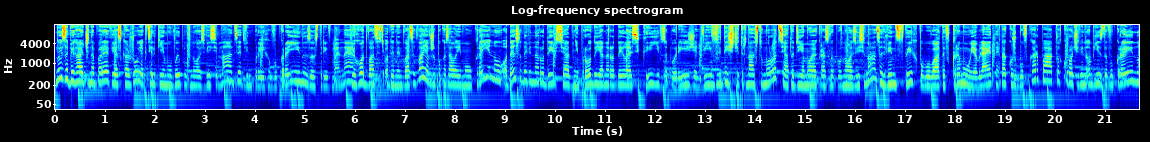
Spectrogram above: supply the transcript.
Ну і забігаючи наперед, я скажу, як тільки йому виповнилось 18, він приїхав в Україну, зустрів мене. Його 21 і 22 я вже показала йому Україну, Одесу, де він народився, Дніпро, де я народилась, Київ, Запоріжжя, Львів. 2013 році, а тоді йому якраз виповнилось 18, він встиг побувати в Криму. Уявляєте? Також був в Карпатах. Коротше, він об'їздив Україну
